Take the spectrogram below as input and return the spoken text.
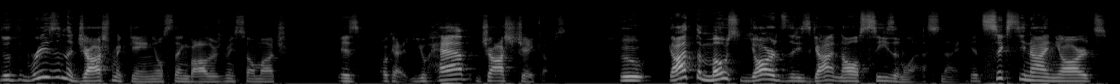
the the reason the Josh McDaniels thing bothers me so much is okay. You have Josh Jacobs, who got the most yards that he's gotten all season last night. He had 69 yards.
